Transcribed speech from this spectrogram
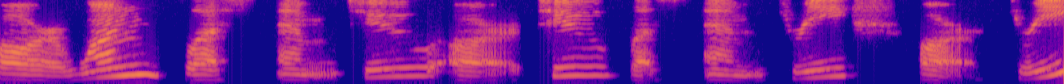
R1 plus M2 R2 plus M3 R3.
